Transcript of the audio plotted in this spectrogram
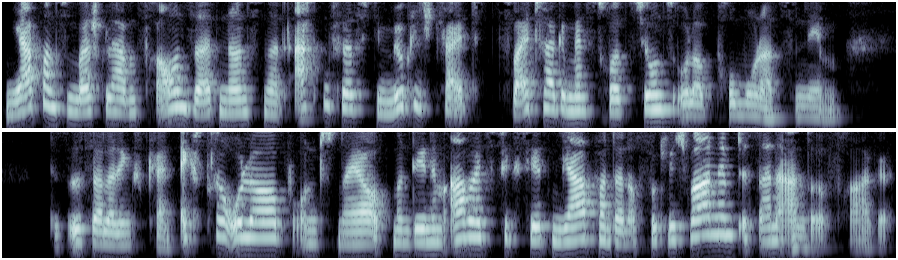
In Japan zum Beispiel haben Frauen seit 1948 die Möglichkeit, zwei Tage Menstruationsurlaub pro Monat zu nehmen. Das ist allerdings kein Extraurlaub und naja, ob man den im arbeitsfixierten Japan dann auch wirklich wahrnimmt, ist eine andere Frage.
